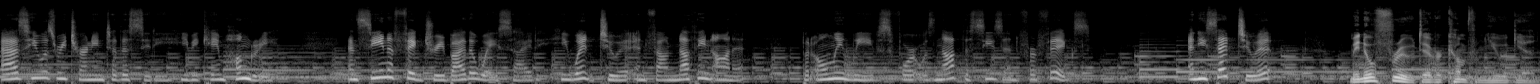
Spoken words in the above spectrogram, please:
as he was returning to the city, he became hungry. And seeing a fig tree by the wayside, he went to it and found nothing on it, but only leaves, for it was not the season for figs. And he said to it, May no fruit ever come from you again.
